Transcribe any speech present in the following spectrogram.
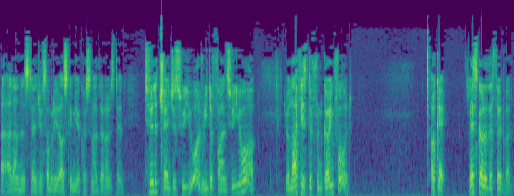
I, I don't understand you. Somebody asking me a question I don't understand. Tefillah changes who you are, redefines who you are. Your life is different going forward. Okay, let's go to the third one.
